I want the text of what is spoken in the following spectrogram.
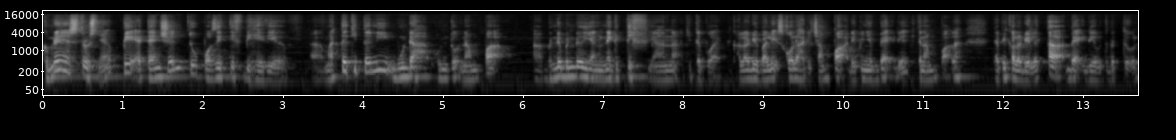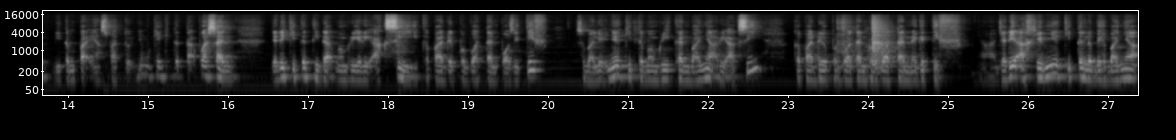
Kemudian yang seterusnya, pay attention to positive behavior. Uh, mata kita ni mudah untuk nampak uh, benda-benda yang negatif yang anak kita buat. Kalau dia balik sekolah, dia campak dia punya beg dia, kita nampak lah. Tapi kalau dia letak beg dia betul-betul di tempat yang sepatutnya, mungkin kita tak perasan. Jadi kita tidak memberi reaksi kepada perbuatan positif. Sebaliknya kita memberikan banyak reaksi kepada perbuatan-perbuatan negatif. Uh, jadi akhirnya kita lebih banyak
